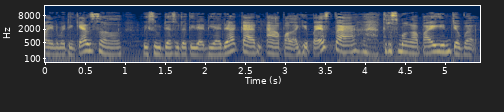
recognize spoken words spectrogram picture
klien wedding cancel, wisuda sudah tidak diadakan, apalagi pesta. Terus mau ngapain coba?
